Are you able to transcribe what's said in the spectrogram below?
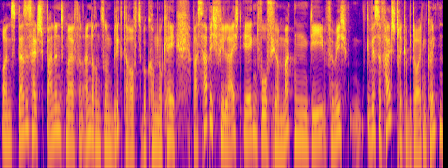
Und das ist halt spannend, mal von anderen so einen Blick darauf zu bekommen, okay, was habe ich vielleicht irgendwo für Macken, die für mich gewisse Fallstricke bedeuten könnten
